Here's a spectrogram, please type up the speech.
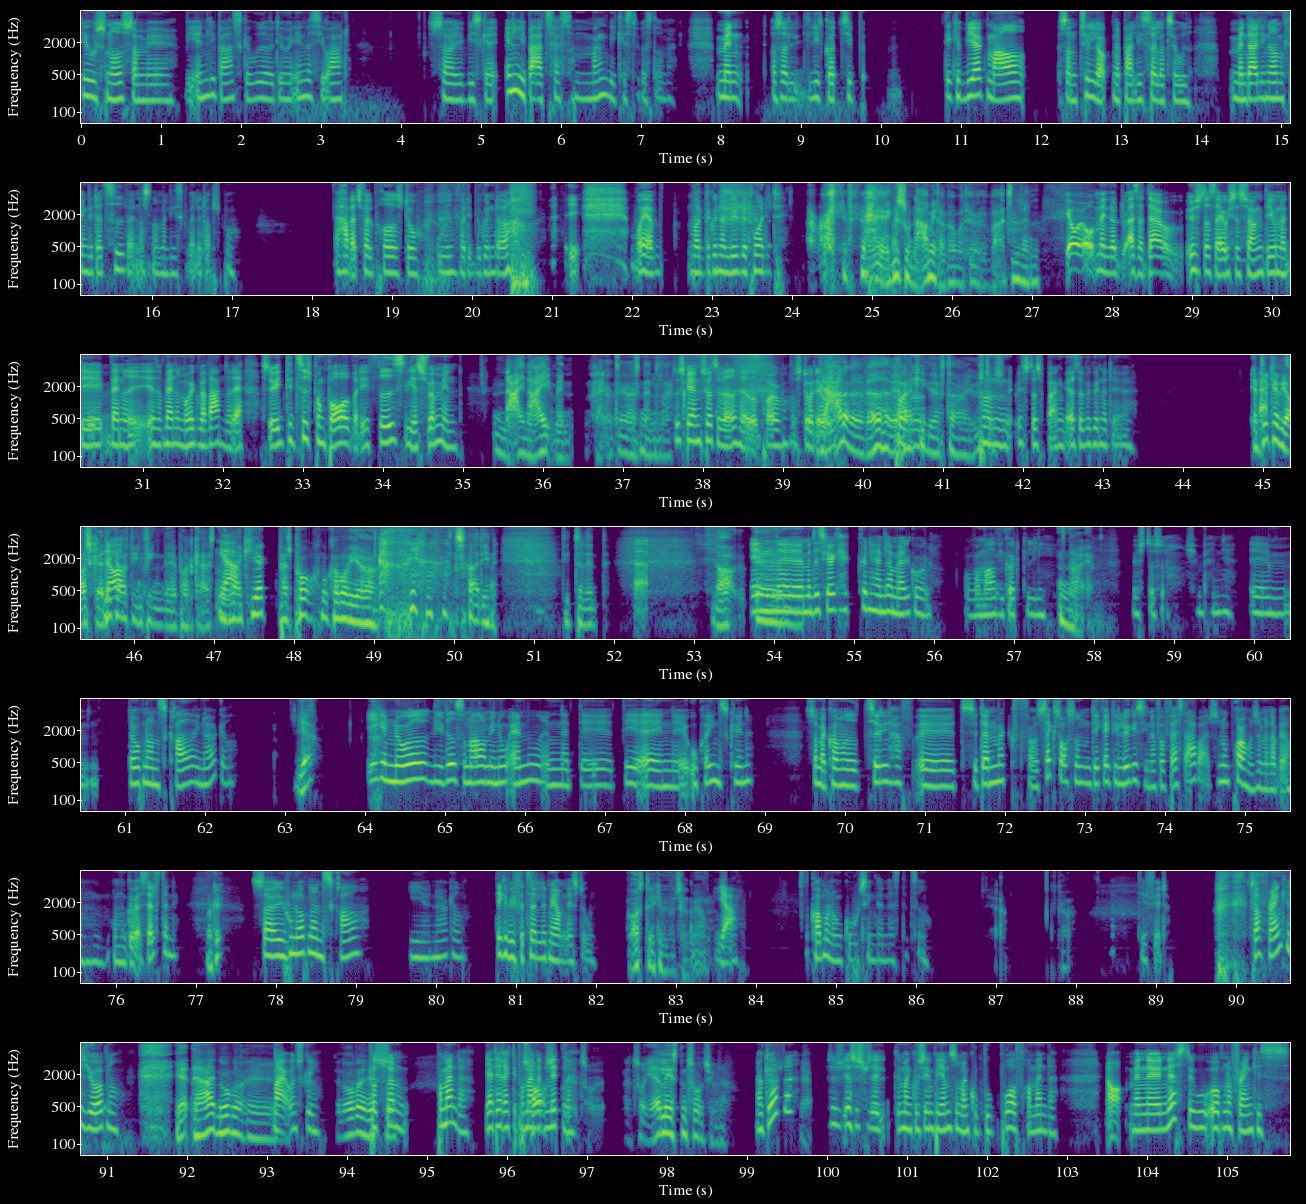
det er jo sådan noget, som øh, vi endelig bare skal ud, og det er jo en invasiv art. Så øh, vi skal endelig bare tage så mange, vi kan slippe afsted med. Men, og så lige et godt tip. Det kan virke meget sådan tillokkende bare lige selv at tage ud. Men der er lige noget omkring det der tidvand og sådan noget, man lige skal være lidt ops på. Jeg har i hvert fald prøvet at stå ude, hvor det begyndte at... hvor jeg måtte begynde at løbe lidt hurtigt. Okay, det er ikke en tsunami, der kommer, det er jo bare tidvandet. Jo, jo, men når du, altså, der er jo Østers er jo sæson, det er jo, når det vandet, altså, vandet må ikke være varmt, når det er. Så det er jo ikke det tidspunkt på året, hvor det er fedest lige at svømme ind. Nej, nej, men nej, det er jo sådan en anden snak. Du skal en tur til Vadehavet og prøve at stå der. Jeg har da været hvad jeg På har kigget efter på Østers. en Østersbank, og så begynder det at... Ja, det kan vi også gøre. Det Nå. kan også blive en fin uh, podcast. Ja. Nikolaj Kirk, pas på. Nu kommer vi og tager din, dit talent. Ja. Nå, En, øhm, øh, men det skal jo ikke kun handle om alkohol, og hvor meget vi godt kan lide nej. Østers champagne. Øhm, der åbner en skrædder i Nørregade. Ja, Ikke noget, vi ved så meget om endnu andet, end at øh, det er en øh, ukrainsk kvinde, som er kommet til, her, øh, til Danmark for seks år siden. Det er ikke rigtig lykkedes hende at få fast arbejde, så nu prøver hun simpelthen at være, om hun, kan være selvstændig. Okay. Så øh, hun åbner en skrædder i øh, Nørregade. Det kan vi fortælle lidt mere om næste uge. også det kan vi fortælle mere om. Ja, der kommer nogle gode ting den næste tid. Det gør der. Det er fedt. Så er Frankis jo åbnet. Ja, den har den åbner. Øh, Nej, undskyld. Den åbner i På, næste uge. søn... på mandag. Ja, det er rigtigt. På mandag den 19. Torsdag, tror jeg. Jeg tror, jeg læste den 22. Nå, gjorde du det? Ja. Jeg synes, jeg synes det, det, man kunne se på hjemmesiden, man kunne booke bord fra mandag. Nå, men øh, næste uge åbner Frankis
